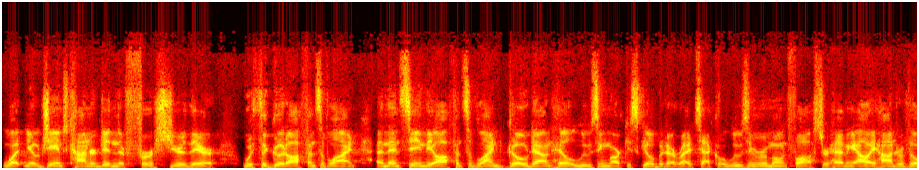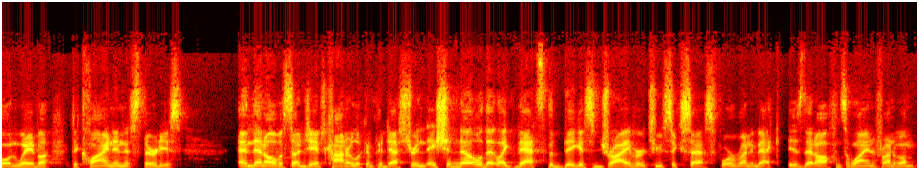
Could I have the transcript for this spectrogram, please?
what you know James Conner did in their first year there with the good offensive line, and then seeing the offensive line go downhill, losing Marcus Gilbert at right tackle, losing Ramon Foster, having Alejandro Villanueva decline in his 30s. And then all of a sudden, James Conner looking pedestrian. They should know that like that's the biggest driver to success for running back is that offensive line in front of them.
